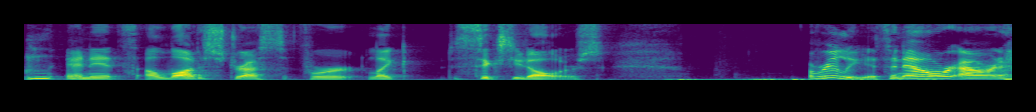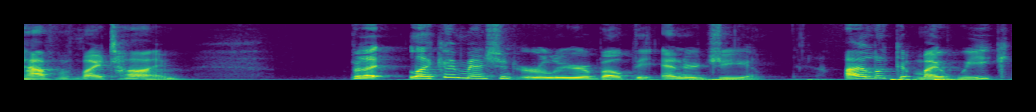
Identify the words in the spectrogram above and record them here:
and it's a lot of stress for like $60. Really, it's an hour, hour and a half of my time. But like I mentioned earlier about the energy, I look at my week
